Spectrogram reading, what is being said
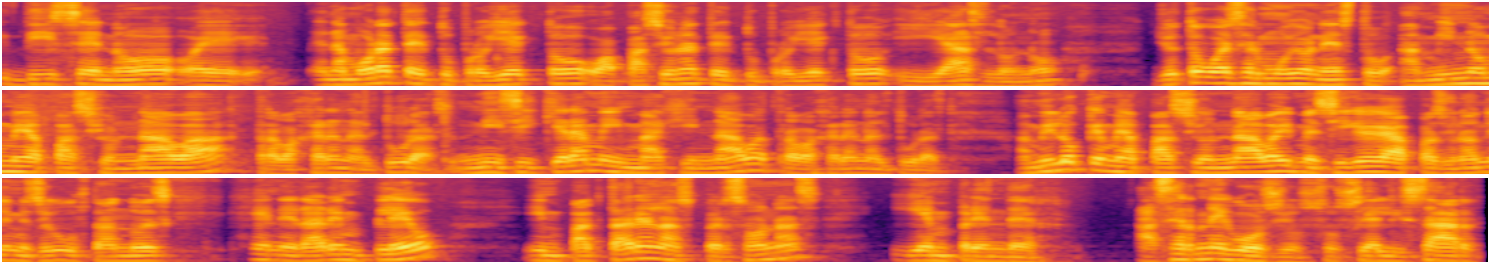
dice, ¿no? Eh, enamórate de tu proyecto o apasionate de tu proyecto y hazlo, ¿no? Yo te voy a ser muy honesto, a mí no me apasionaba trabajar en alturas, ni siquiera me imaginaba trabajar en alturas. A mí lo que me apasionaba y me sigue apasionando y me sigue gustando es generar empleo, impactar en las personas y emprender, hacer negocios, socializar,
